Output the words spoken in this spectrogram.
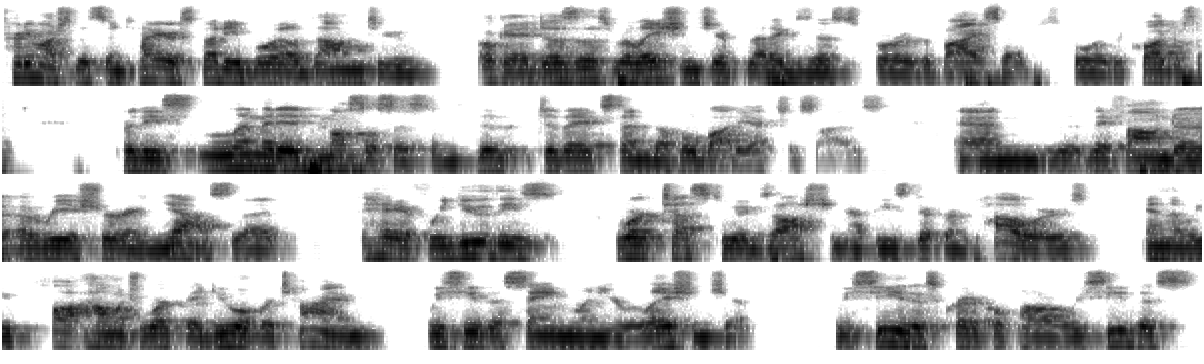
pretty much this entire study boiled down to, okay, does this relationship that exists for the biceps, for the quadriceps, for these limited muscle systems, do, do they extend to whole body exercise? And they found a, a reassuring yes that hey, if we do these work tests to exhaustion at these different powers, and then we plot how much work they do over time, we see the same linear relationship. We see this critical power. We see this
